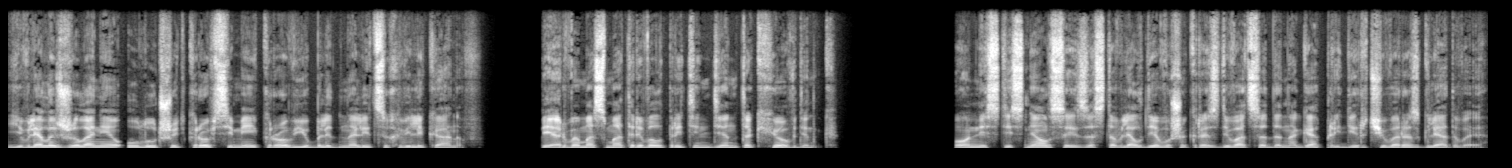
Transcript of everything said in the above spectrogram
являлось желание улучшить кровь семей кровью бледнолицых великанов. Первым осматривал претендента Кхёвдинг. Он не стеснялся и заставлял девушек раздеваться до нога, придирчиво разглядывая.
